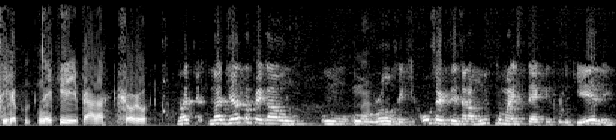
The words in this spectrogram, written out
se recu... nem queria ir pra lá, chorou. Não adianta pegar um, um, um Rosen, que com certeza era muito mais técnico do que ele,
